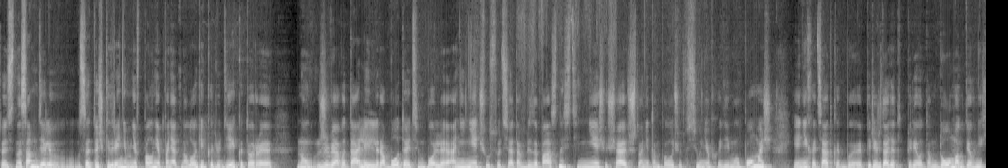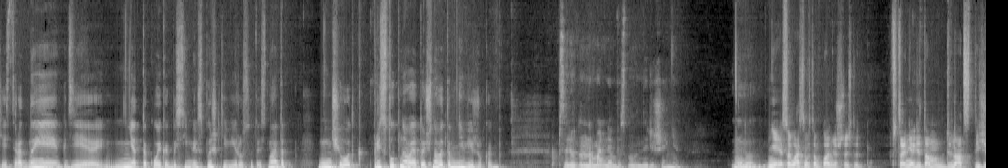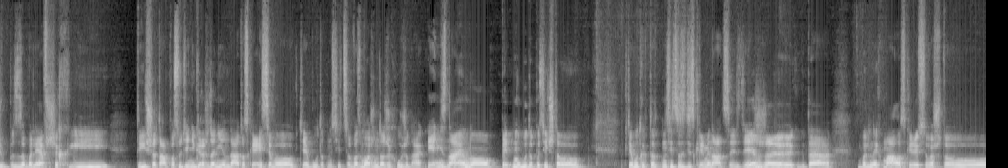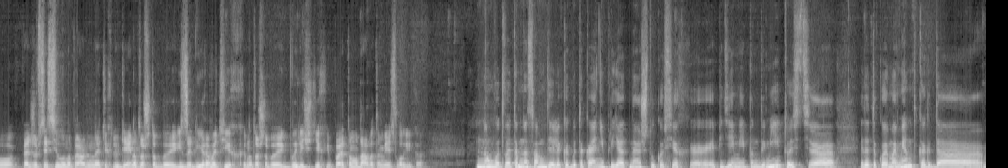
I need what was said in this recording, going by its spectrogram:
То есть, на самом деле, с этой точки зрения мне вполне понятна логика людей, которые, ну, живя в Италии или работая, тем более, они не чувствуют себя там в безопасности, не ощущают, что они там получат всю необходимую помощь, и они хотят как бы переждать этот период там дома, где у них есть родные, где нет такой как бы сильной вспышки вируса. То есть, ну, это ничего преступного я точно в этом не вижу. Как бы. Абсолютно нормальное обоснованное решение. Ну, да. Не, я согласен в том плане, что если в стране, где там 12 тысяч заболевших, и ты еще там, по сути, не гражданин, да, то, скорее всего, к тебе будут относиться, возможно, даже хуже, да. Я не знаю, но могу допустить, что к тебе будут как-то относиться с дискриминацией. Здесь же, когда больных мало, скорее всего, что, опять же, все силы направлены на этих людей, на то, чтобы изолировать их, на то, чтобы вылечить их, и поэтому, да, в этом есть логика. Ну, вот в этом, на самом деле, как бы такая неприятная штука всех э, эпидемий и пандемий. То есть э, это такой момент, когда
